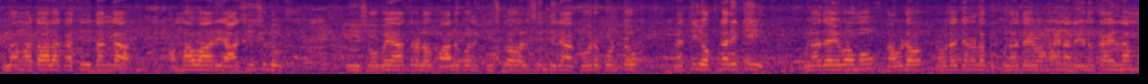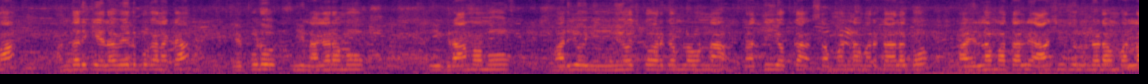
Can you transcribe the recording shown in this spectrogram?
కుల మతాలకు అతీతంగా అమ్మవారి ఆశీస్సులు ఈ శోభయాత్రలో పాల్గొని తీసుకోవాల్సిందిగా కోరుకుంటూ ప్రతి ఒక్కరికి కులదైవము గౌడ గౌడజనులకు కులదైవమైన రేణుకాయలమ్మ అందరికీ ఎలవేలుపు గనక ఎప్పుడు ఈ నగరము ఈ గ్రామము మరియు ఈ నియోజకవర్గంలో ఉన్న ప్రతి ఒక్క సంబంధ వర్గాలకు ఆ ఎల్లమ్మ తల్లి ఆశీస్సులు ఉండడం వల్ల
